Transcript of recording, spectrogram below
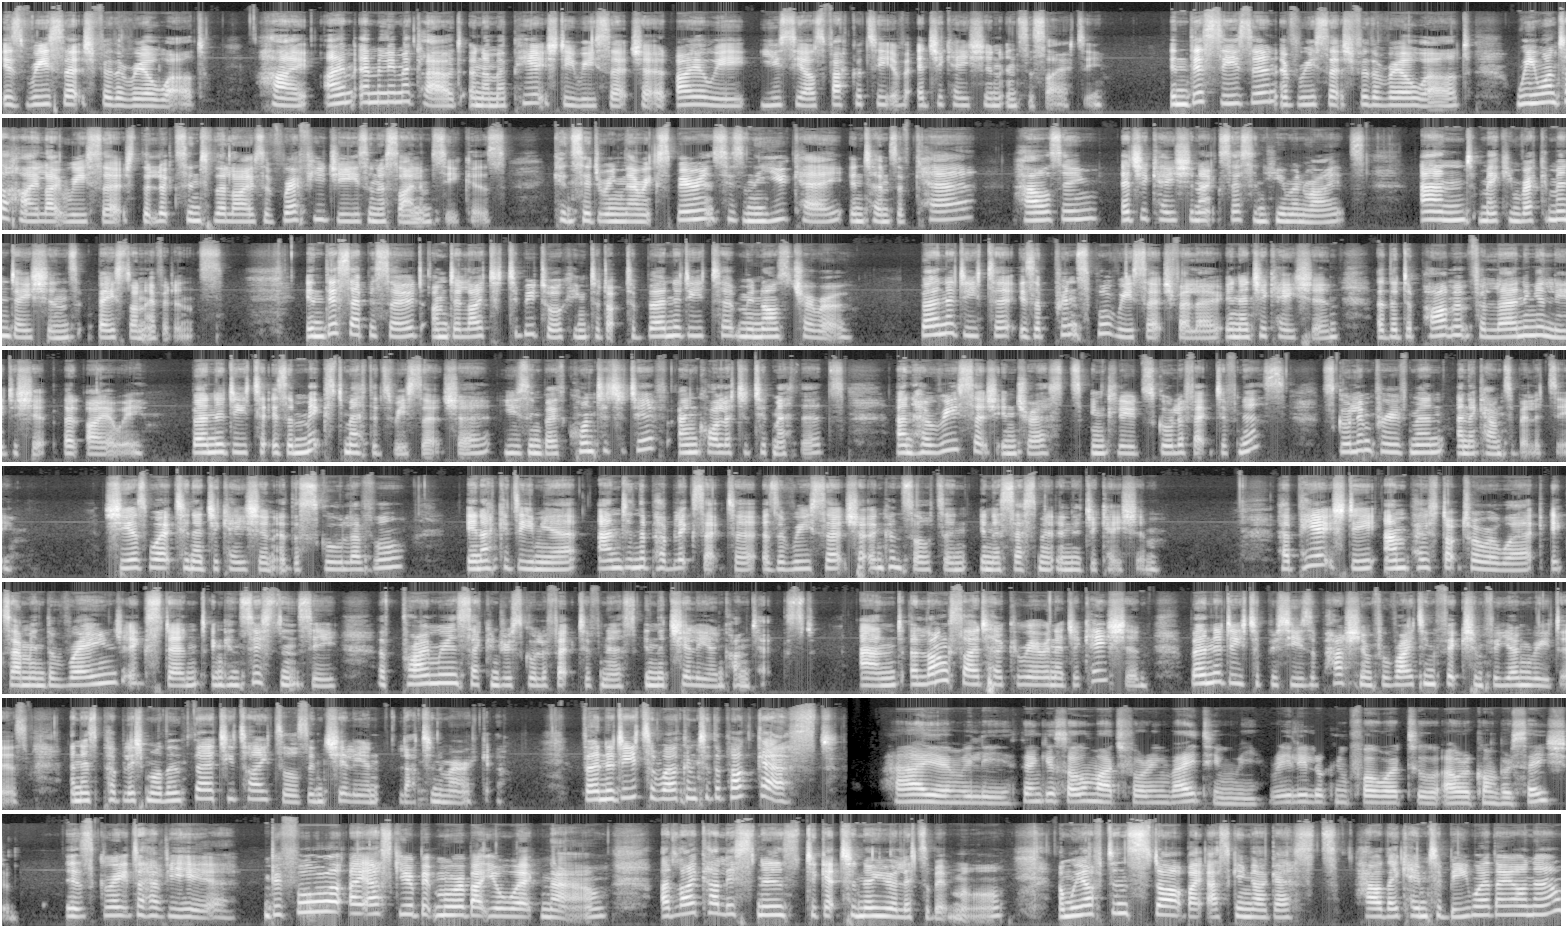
Is Research for the Real World. Hi, I'm Emily McLeod and I'm a PhD researcher at IOE, UCL's Faculty of Education and Society. In this season of Research for the Real World, we want to highlight research that looks into the lives of refugees and asylum seekers, considering their experiences in the UK in terms of care, housing, education access, and human rights, and making recommendations based on evidence. In this episode, I'm delighted to be talking to Dr. Bernardita Munoz Chereau. Bernardita is a Principal Research Fellow in Education at the Department for Learning and Leadership at IOE. Bernardita is a mixed methods researcher using both quantitative and qualitative methods, and her research interests include school effectiveness, school improvement, and accountability. She has worked in education at the school level, in academia, and in the public sector as a researcher and consultant in assessment and education. Her PhD and postdoctoral work examined the range, extent, and consistency of primary and secondary school effectiveness in the Chilean context. And alongside her career in education, Bernardita pursues a passion for writing fiction for young readers and has published more than 30 titles in Chile and Latin America. Bernardita, welcome to the podcast. Hi, Emily. Thank you so much for inviting me. Really looking forward to our conversation. It's great to have you here. Before I ask you a bit more about your work now, I'd like our listeners to get to know you a little bit more. And we often start by asking our guests how they came to be where they are now.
